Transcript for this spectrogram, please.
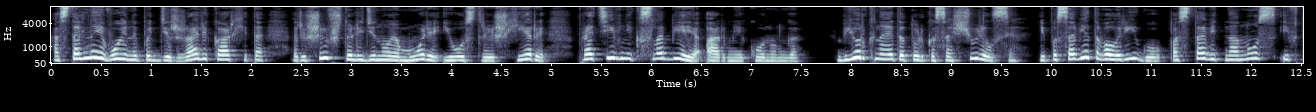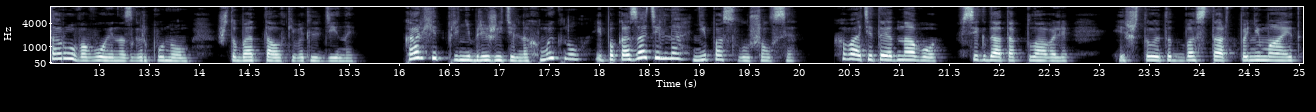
Остальные воины поддержали Кархита, решив, что Ледяное море и острые шхеры – противник слабее армии конунга. Бьорк на это только сощурился и посоветовал Ригу поставить на нос и второго воина с гарпуном, чтобы отталкивать льдины. Кархит пренебрежительно хмыкнул и показательно не послушался. «Хватит и одного, всегда так плавали. И что этот бастард понимает?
